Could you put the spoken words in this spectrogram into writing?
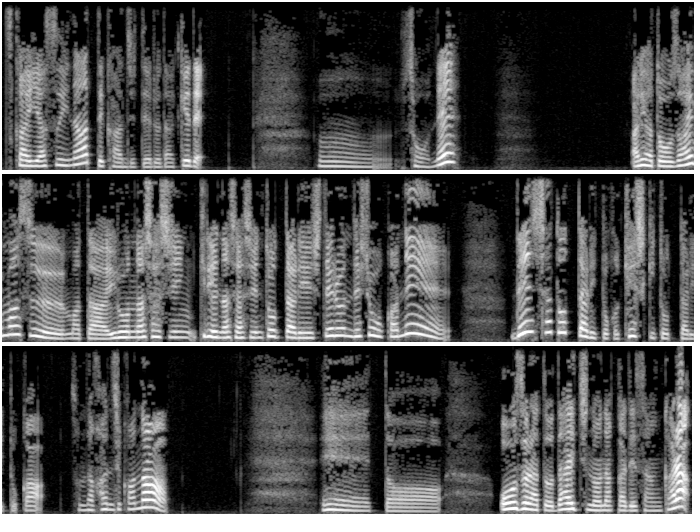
使いやすいなって感じてるだけで。うーん、そうね。ありがとうございます。また、いろんな写真、綺麗な写真撮ったりしてるんでしょうかね。電車撮ったりとか、景色撮ったりとか、そんな感じかな。えーっと、大空と大地の中でさんから、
